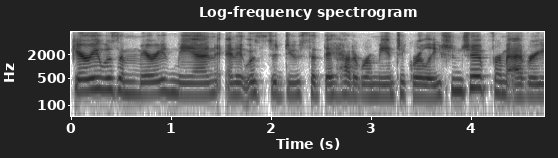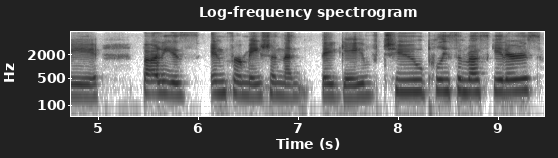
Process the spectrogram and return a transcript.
Gary was a married man, and it was deduced that they had a romantic relationship from everybody's information that they gave to police investigators.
